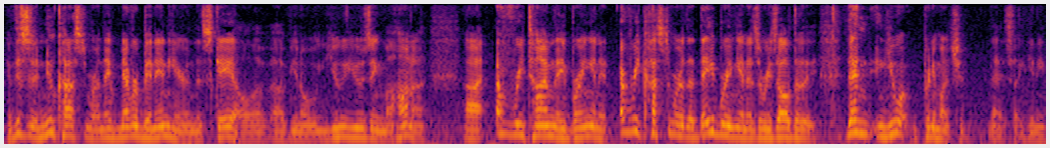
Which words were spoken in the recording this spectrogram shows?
if this is a new customer and they've never been in here in the scale of, of you know you using Mahana, uh, every time they bring in it, every customer that they bring in as a result of it, then you pretty much that's like any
